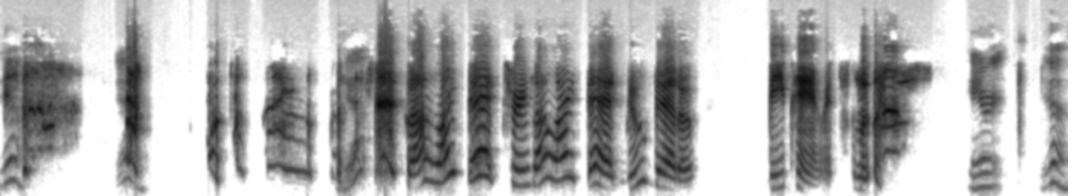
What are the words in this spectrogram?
yeah, yeah. yeah. So I like that, Trish. I like that. Do better. Be parents. Parent. Yeah.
